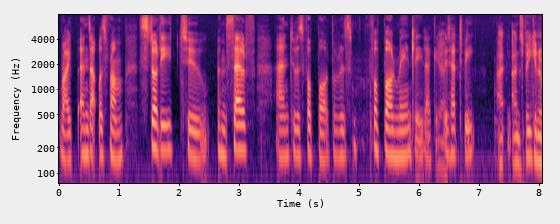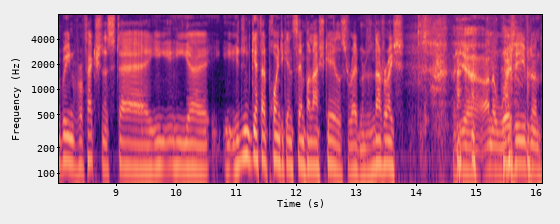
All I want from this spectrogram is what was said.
right and that was from study to himself and to his football but it was football mainly like yeah. it had to be and, and speaking of being a perfectionist, uh, he he, uh, he didn't get that point against St Pol Gales, Redmond, isn't that right? yeah, on a wet evening,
